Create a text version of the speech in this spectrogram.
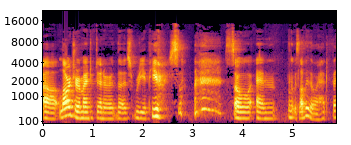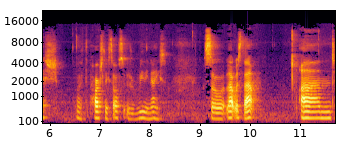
a larger amount of dinner that reappears. so um, it was lovely though. I had fish with parsley sauce. It was really nice. So that was that. And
